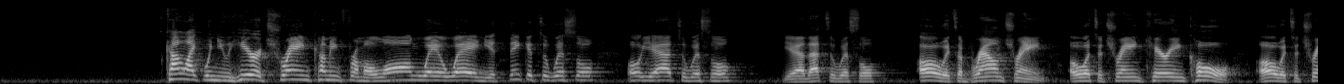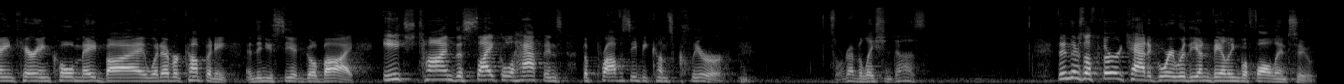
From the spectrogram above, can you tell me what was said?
It's kind of like when you hear a train coming from a long way away and you think it's a whistle. Oh, yeah, it's a whistle. Yeah, that's a whistle. Oh, it's a brown train. Oh, it's a train carrying coal. Oh, it's a train carrying coal made by whatever company. And then you see it go by. Each time the cycle happens, the prophecy becomes clearer. That's what Revelation does. Then there's a third category where the unveiling will fall into.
